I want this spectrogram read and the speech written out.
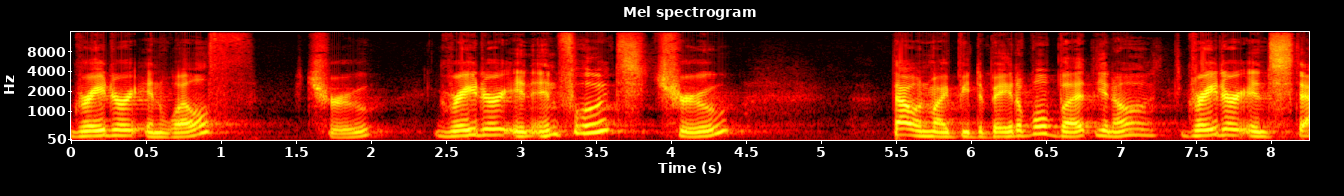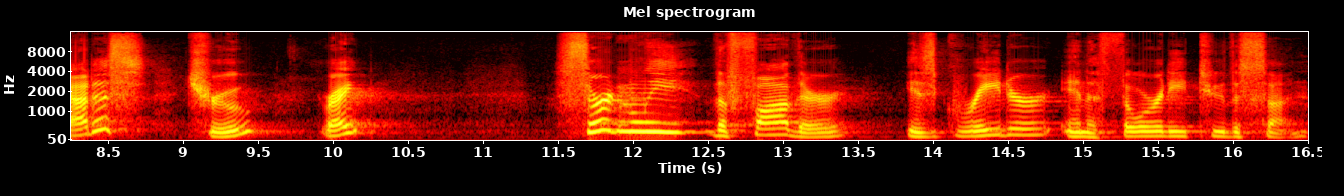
Greater in wealth? True. Greater in influence? True. That one might be debatable, but you know, greater in status? True, right? Certainly the Father is greater in authority to the Son.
